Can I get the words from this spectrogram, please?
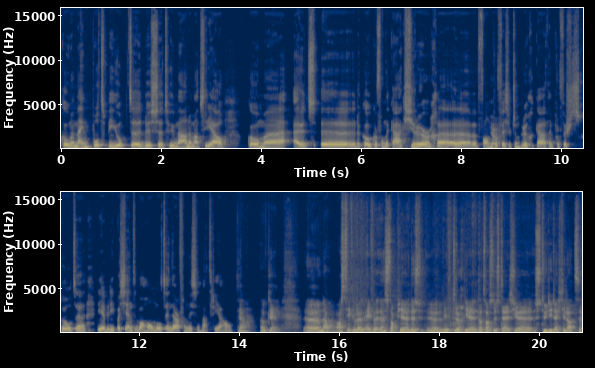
komen mijn botbiopten, dus het humane materiaal, komen uit uh, de koker van de kaakchirurgen, uh, van Ja. professor ten Bruggekaat en professor Schulte. Die hebben die patiënten behandeld en daarvan is het materiaal. Ja, oké. Uh, nou, hartstikke leuk. Even een stapje dus weer terug. Je, dat was dus tijdens je studie dat je dat,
